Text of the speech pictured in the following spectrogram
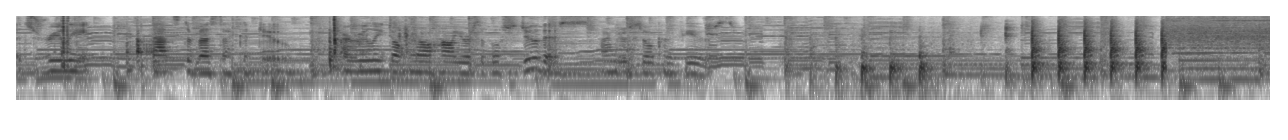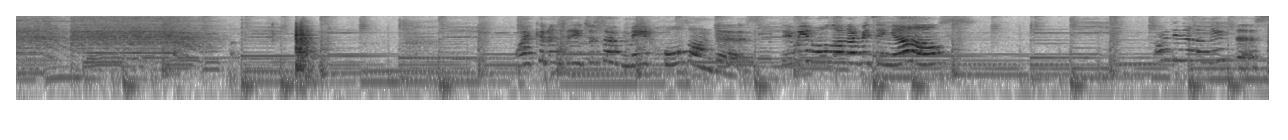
it's really, that's the best I could do. I really don't know how you're supposed to do this. I'm just so confused. Why couldn't they just have made holes on this? They made holes on everything else. Why are they gonna leave this?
